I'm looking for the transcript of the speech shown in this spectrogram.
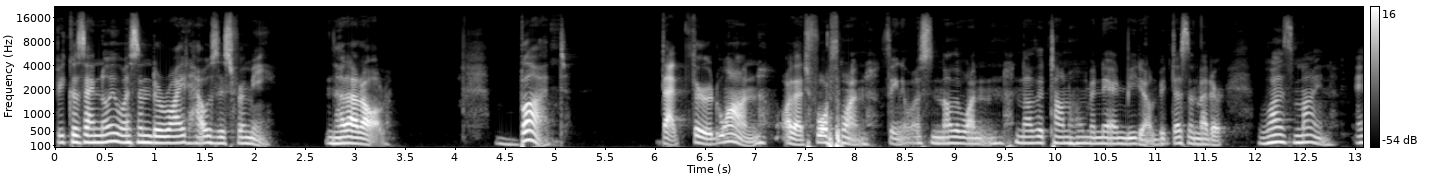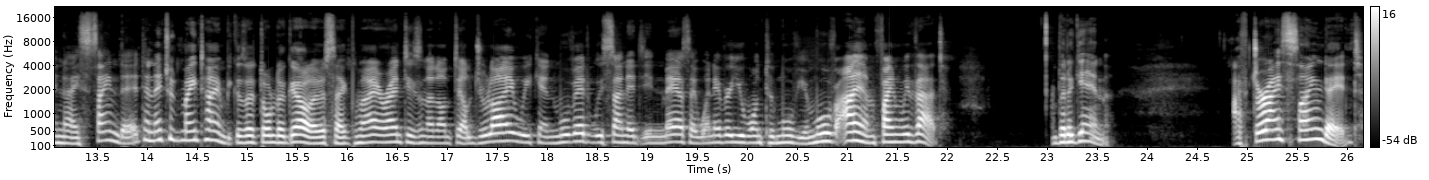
because I know it wasn't the right houses for me. Not at all. But that third one or that fourth one, I think it was another one, another townhome in there in Medial, but it doesn't matter, was mine and I signed it and I took my time because I told the girl, I was like, my rent is not until July. We can move it. We sign it in May. I said, whenever you want to move, you move. I am fine with that. But again, after I signed it,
